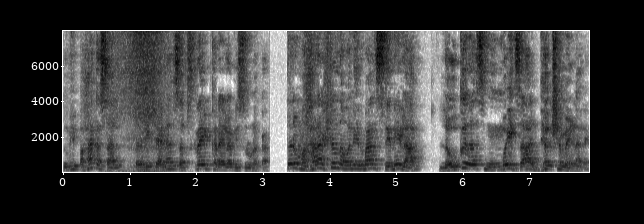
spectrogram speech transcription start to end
तुम्ही पाहत असाल तर हे चॅनल सबस्क्राईब करायला विसरू नका. तर महाराष्ट्र नवनिर्माण सेनेला लवकरच मुंबईचा अध्यक्ष मिळणार आहे.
